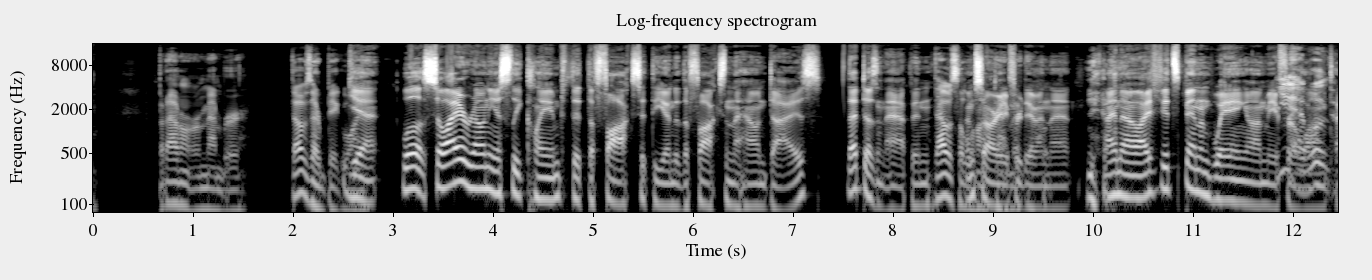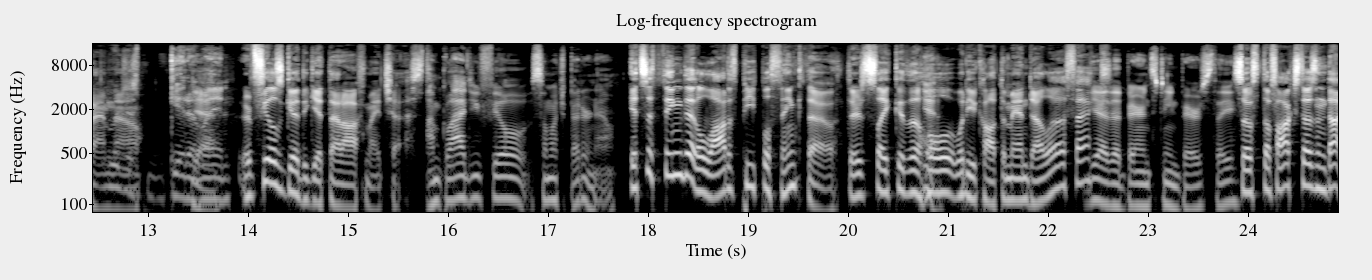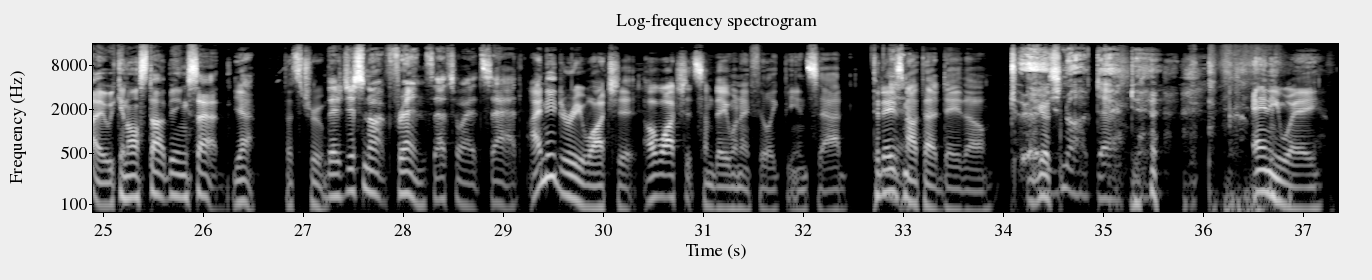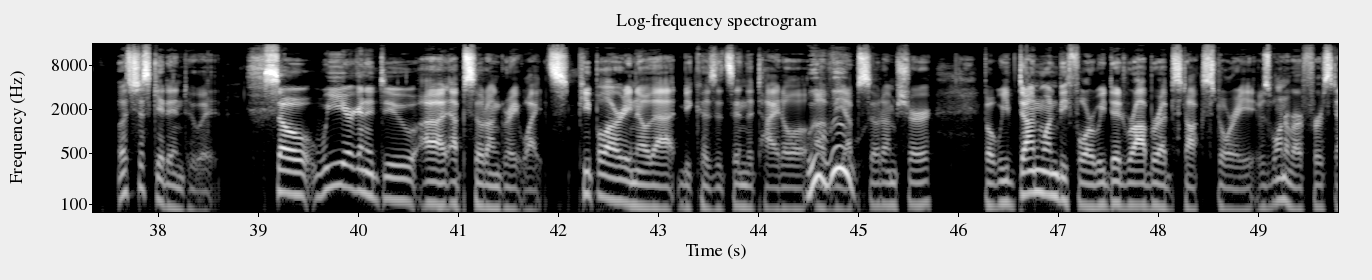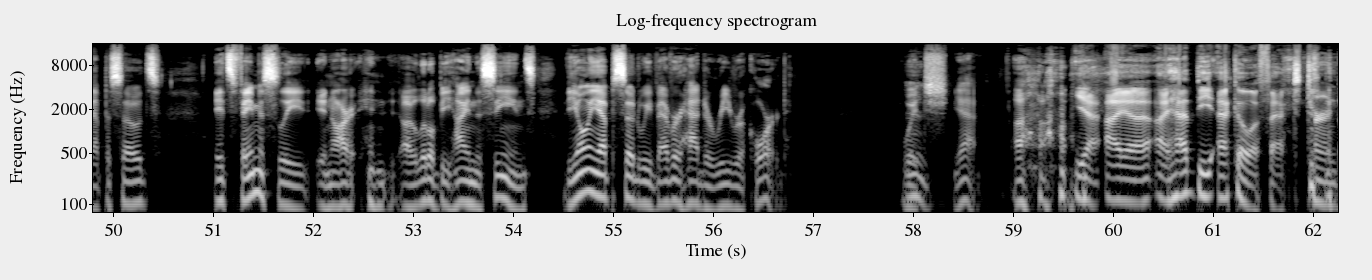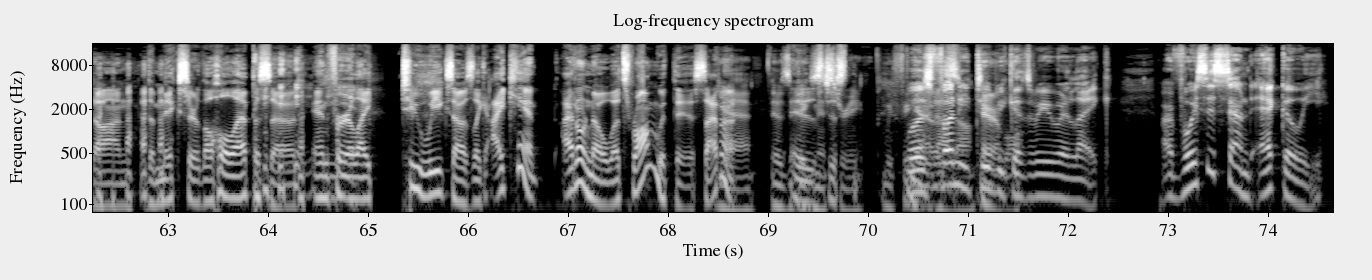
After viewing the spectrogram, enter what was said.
but I don't remember. That was our big one. Yeah. Well, so I erroneously claimed that the fox at the end of the Fox and the Hound dies. That doesn't happen. That was a I'm long sorry time for ago. doing that. I know. I've, it's been weighing on me for a long we'll- time we'll now. Just get 'em Yeah. in. It feels good to get that off my chest. I'm glad you feel so much better now. It's a thing that a lot of people think, though. There's like the Yeah. whole, what do you call it, the Mandela effect? Yeah, the Berenstein Bears thing. So if the fox doesn't die, we can all stop being sad. yeah, that's true. They're just not friends. That's why it's sad. I need to rewatch it. I'll watch it someday when I feel like being sad. Today's not that day though. You guys- not that. Day. anyway, let's just get into it. So we are gonna do an episode on great whites. People already know that because it's in the title of the episode, I'm sure. But we've done one before. We did Rob Rebstock's story. It was one of our first episodes. It's famously in our in a little behind the scenes, the only episode we've ever had to re-record. Hmm. Which, yeah. Yeah, I uh, I had the echo effect turned on the mixer the whole episode, and for like two weeks I was like, I can't I don't know what's wrong with this. I don't. Yeah, it was a It big was just- mystery. we figured Well, it's it out. funny so too terrible. because we were like, our voices sound echoey.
